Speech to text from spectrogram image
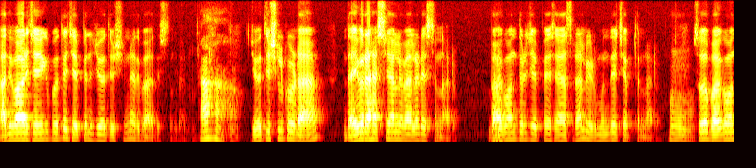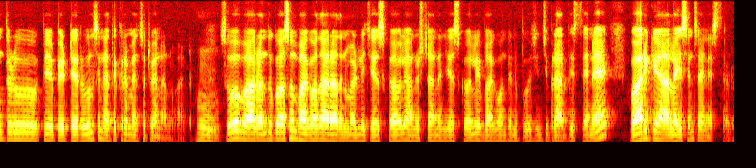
అది వారు చేయకపోతే చెప్పిన జ్యోతిష్యుని అది బాధిస్తుంది. జ్యోతిష్యులు కూడా దైవ రహస్యాలను వెల్లడిస్తున్నారు. భగవంతుడు చెప్పే శాస్త్రాలు వీడు ముందే చెప్తున్నారు. సో భగవంతుడు పెట్టే రూల్స్ని అతిక్రమించటమేనమాట ఉమ్, సో వారు అందుకోసం భగవద్ ఆరాధన మళ్ళీ చేసుకోవాలి అనుష్ఠానం చేసుకోవాలి భగవంతుని పూజించి ప్రార్థిస్తేనే వారికి ఆ లైసెన్స్ ఆయన ఇస్తాడు.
